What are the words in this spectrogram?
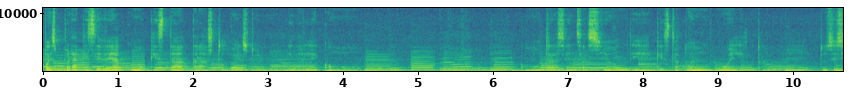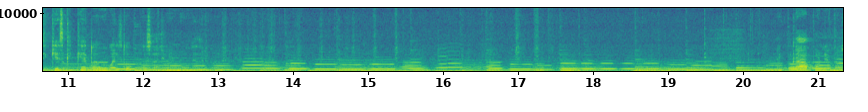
Pues para que se vea como que está atrás todo esto. Y dale como, como otra sensación de que está todo envuelto. Entonces, si quieres que quede todo envuelto, pues hazlo en húmedo. Acá ponemos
